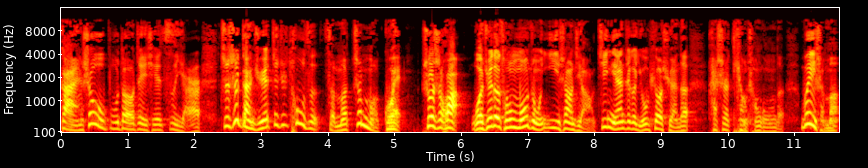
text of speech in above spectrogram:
感受不到这些字眼儿，只是感觉这只兔子怎么这么怪。说实话，我觉得从某种意义上讲，今年这个邮票选的还是挺成功的。为什么？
